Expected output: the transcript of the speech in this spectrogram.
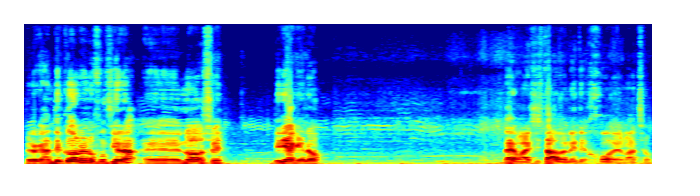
Pero que Antircodone no funciona, eh, no lo sé. Diría que no. Da igual, si está Donete. Joder, macho.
